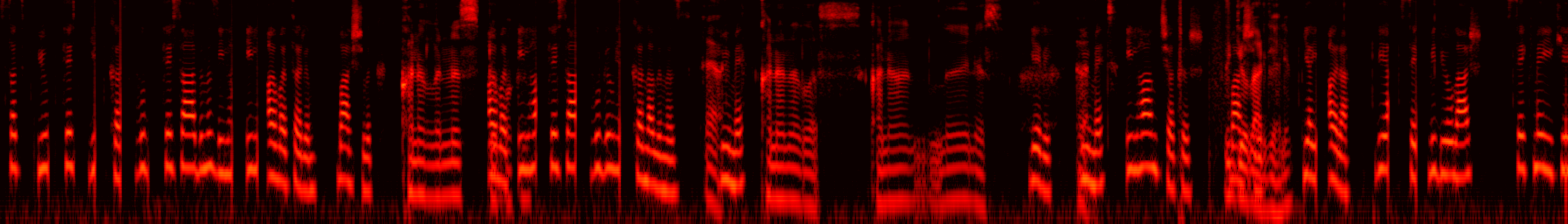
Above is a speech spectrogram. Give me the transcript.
sat, yu, hes, gu- hesabınız il, il, avatarım, başlık, Kanalınız. Ava, bakın. ilha, hesap, Google kanalınız, Evet. düğme, Kanalınız. Kanalınız. geri, Evet. düğme, İlhan Çakır, Videolar başlık, diyelim. yay, ara, diğer, sek, videolar, sekme 2,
